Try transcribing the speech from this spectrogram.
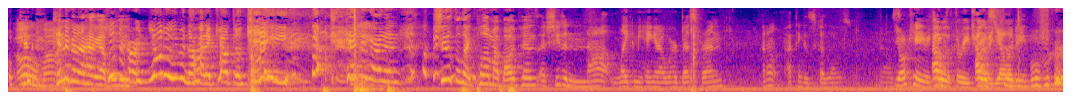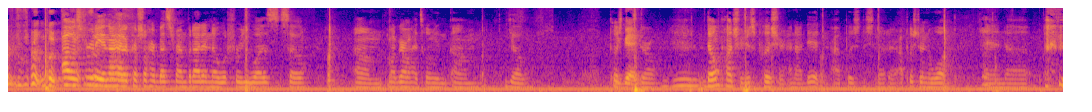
Oh, my. Kindergarten, I got bullied. Kindergarten, y'all don't even know how to count to three. kindergarten. She used to like pull out my bobby pins, and she did not like me hanging out with her best friend. I don't. I think it's because I was. Know, I Y'all can't even I count was- to three I trying was to yell fruity. at people for, for looking. I was fruity and I had a crush on her best friend, but I didn't know what fruity was. So, um, my grandma had told me, um, "Yo, push this girl. Don't punch her, just push her." And I did. I pushed the shit out of her. I pushed her in the wall, and uh,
